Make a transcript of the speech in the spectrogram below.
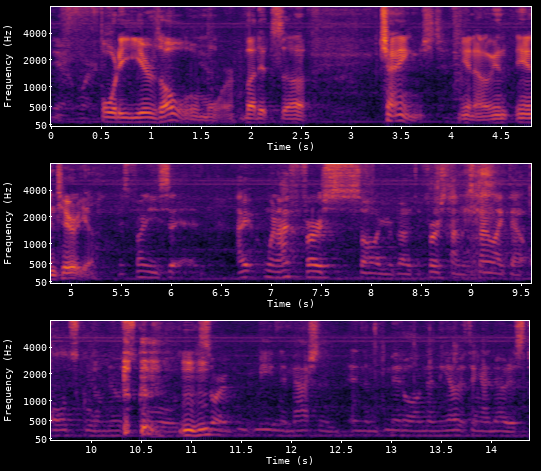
yeah, 40 years old or more, but it's uh, changed, you know, in the interior. It's funny you say. I when I first saw your boat the first time, it's kind of like that old school, new school Mm-hmm. sort of and mashing in the middle. And then the other thing I noticed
